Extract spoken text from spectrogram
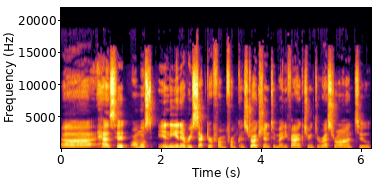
uh, has hit almost any and every sector from, from construction to manufacturing to restaurant to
